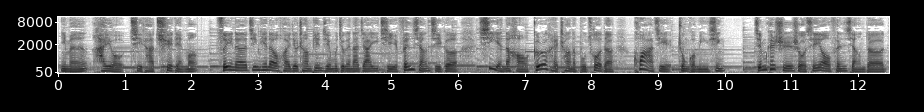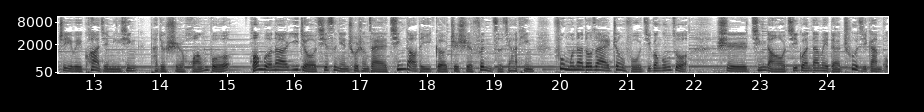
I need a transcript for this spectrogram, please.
你们还有其他缺点吗？所以呢，今天的怀旧唱片节目就跟大家一起分享几个戏演得好，歌还唱得不错的跨界中国明星。节目开始，首先要分享的这一位跨界明星，他就是黄渤。黄渤呢，一九七四年出生在青岛的一个知识分子家庭，父母呢都在政府机关工作，是青岛机关单位的处级干部。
